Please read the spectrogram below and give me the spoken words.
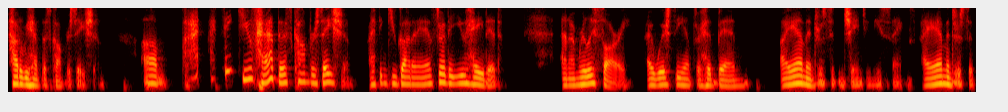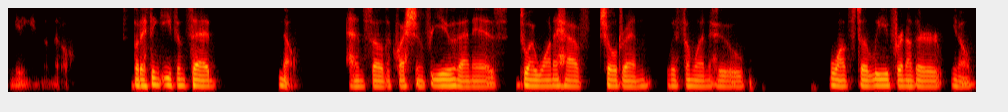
How do we have this conversation? Um, but I, I think you've had this conversation. I think you got an answer that you hated. And I'm really sorry. I wish the answer had been, I am interested in changing these things. I am interested in meeting in the middle. But I think Ethan said, no, and so the question for you then is do I want to have children with someone who wants to leave for another, you know,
